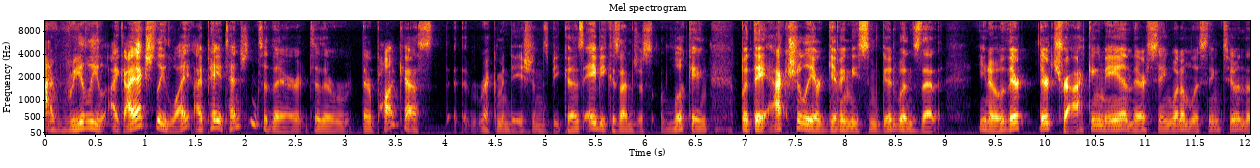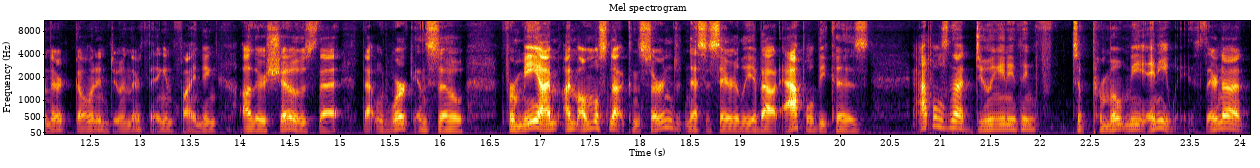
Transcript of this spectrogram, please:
I really like. I actually like. I pay attention to their to their their podcast recommendations because a because I'm just looking, but they actually are giving me some good ones that you know they're they're tracking me and they're seeing what I'm listening to and then they're going and doing their thing and finding other shows that that would work. And so for me, I'm I'm almost not concerned necessarily about Apple because Apple's not doing anything f- to promote me anyways. They're not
